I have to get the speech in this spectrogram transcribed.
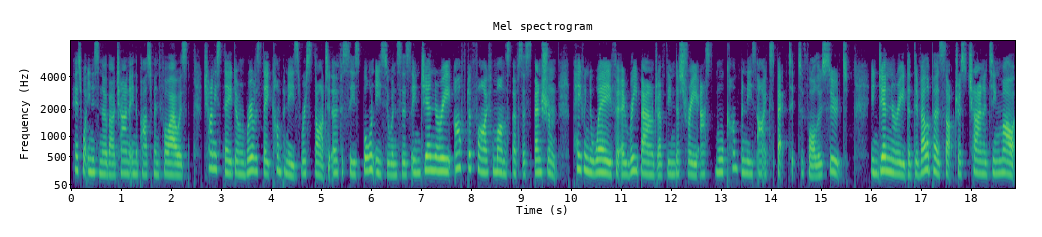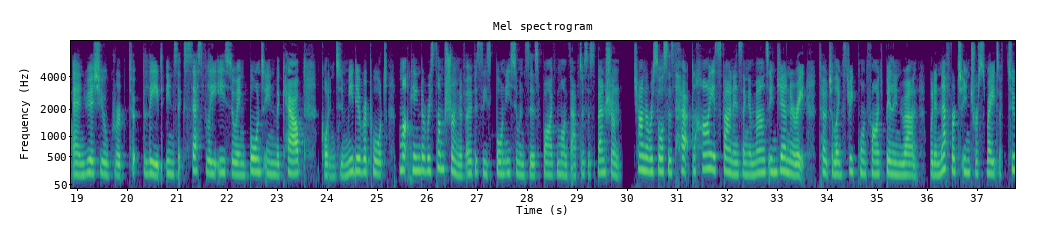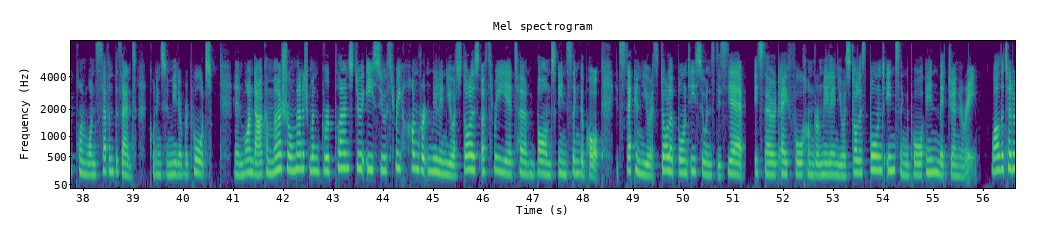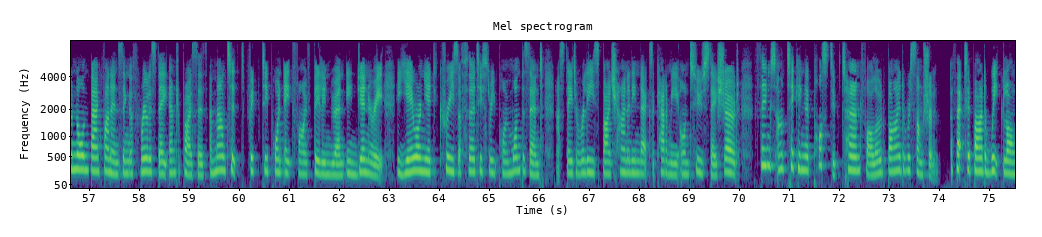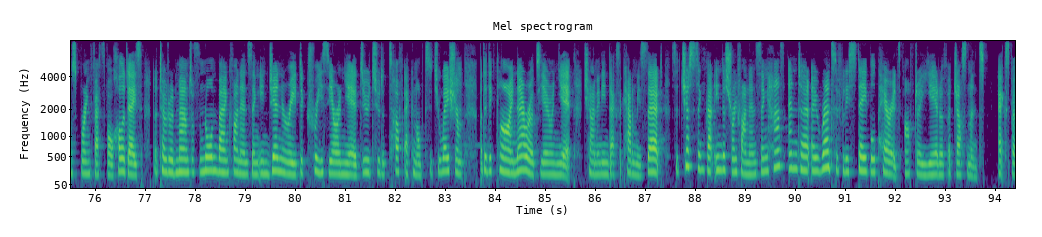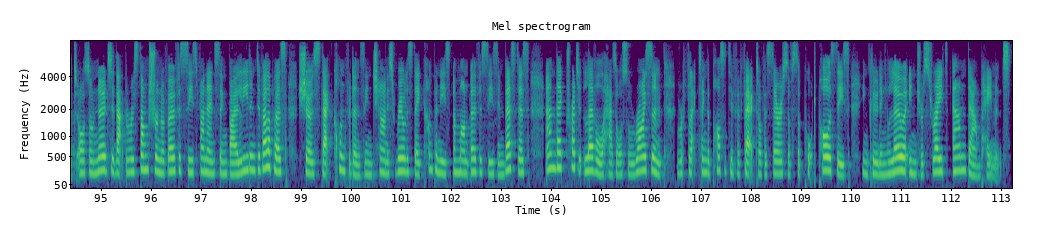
Here's what you need to know about China in the past 24 hours. Chinese state-owned real estate companies restarted overseas bond issuances in January after five months of suspension, paving the way for a rebound of the industry as more companies are expected to follow suit. In January, the developers such as China Jinmao and Yuexiu Group took the lead in successfully issuing bonds in Macau, according to media reports, marking the resumption of overseas bond issuances five months after suspension. China Resources had the highest financing amount in January, totaling 3.5 billion yuan, with an average interest rate of 2.17%, according to media reports. And Wanda Commercial Management Group plans to issue 300 million US dollars of three-year term bonds in Singapore, its second US dollar bond issuance this year. It sold a 400 million US dollars bond in Singapore in mid-January while the total non-bank financing of real estate enterprises amounted to 50.85 billion yuan in January, a year-on-year decrease of 33.1%, as data released by China Index Academy on Tuesday showed. Things are taking a positive turn followed by the resumption. Affected by the week long Spring Festival holidays, the total amount of non bank financing in January decreased year on year due to the tough economic situation, but the decline narrowed year on year, China Index Academy said, suggesting that industry financing has entered a relatively stable period after a year of adjustment. Experts also noted that the resumption of overseas financing by leading developers shows that confidence in Chinese real estate companies among overseas investors and their credit level has also risen, reflecting the positive effect of a series of support policies, including lower interest rates and down payments.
